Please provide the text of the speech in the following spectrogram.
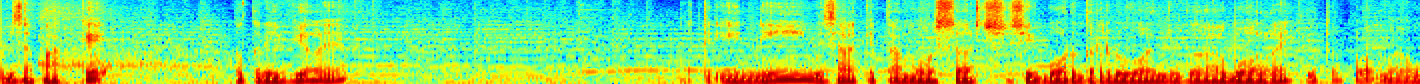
bisa pakai untuk reveal ya. Seperti ini misal kita mau search si burger duluan juga boleh gitu kalau mau.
